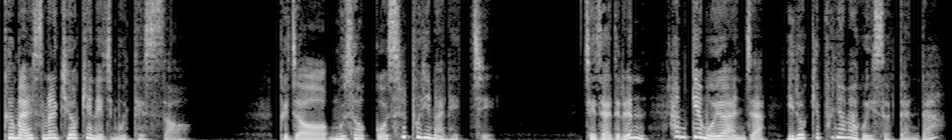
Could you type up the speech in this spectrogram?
그 말씀을 기억해내지 못했어. 그저 무섭고 슬프기만 했지. 제자들은 함께 모여 앉아 이렇게 푸념하고 있었단다.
